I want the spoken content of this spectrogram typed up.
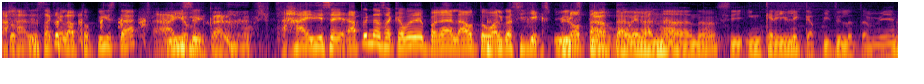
ajá, lo saca la autopista Ah, y yo me encargo. Ajá, y dice, apenas acabé de pagar el auto o algo así y Y explota. explota güey. de la Ajá. nada, ¿no? Sí, increíble capítulo también.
